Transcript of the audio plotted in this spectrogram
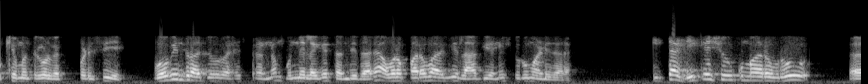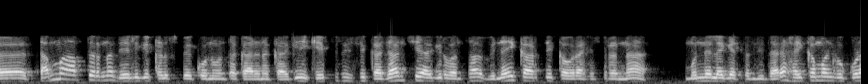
ಮುಖ್ಯಮಂತ್ರಿಗಳು ವ್ಯಕ್ತಪಡಿಸಿ ಗೋವಿಂದ್ ರಾಜ್ ಅವರ ಹೆಸರನ್ನ ಮುನ್ನೆಲೆಗೆ ತಂದಿದ್ದಾರೆ. ಅವರ ಪರವಾಗಿ ಲಾಬಿಯನ್ನು ಶುರು ಮಾಡಿದ್ದಾರೆ. ಇತ್ತ ಡಿ ಕೆ ಶಿವಕುಮಾರ್ ಅವರು ತಮ್ಮ ಆಪ್ತರನ್ನ ದೆಹಲಿಗೆ ಕಳಿಸಬೇಕು ಅನ್ನುವಂತ ಕಾರಣಕ್ಕಾಗಿ ಕೆಪಿಸಿಸಿ ಖಜಾಂಚಿ ಆಗಿರುವಂತಹ ವಿನಯ್ ಕಾರ್ತಿಕ್ ಅವರ ಹೆಸರನ್ನ ಮುನ್ನೆಲೆಗೆ ತಂದಿದ್ದಾರೆ. ಹೈಕಮಾಂಡ್ಗೂ ಕೂಡ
